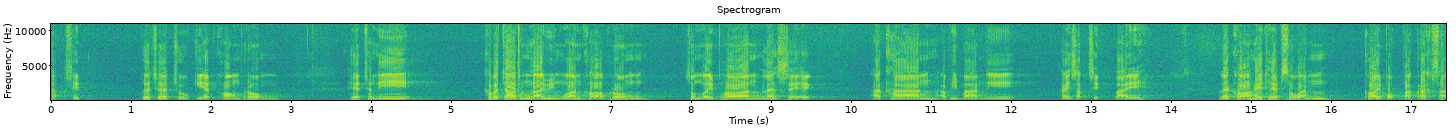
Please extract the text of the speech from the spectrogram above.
ศักดิ์สิทธิ์ เพื่อเชิดชูเกียรติของพระองค์ เหตุฉนี้ข้าพเจ้าทั้งหลายวิงวอนขอพระองค์ทรงอวยพรและเสกอาคารอภิบาลนี้ให้ศักดิ์สิทธิ์ไป และขอให้เทพสวรรค์ คอยปกปักรักษา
